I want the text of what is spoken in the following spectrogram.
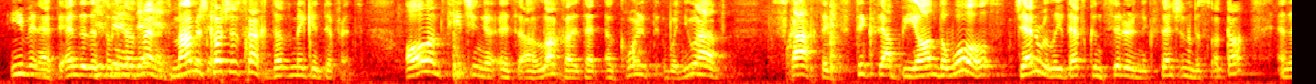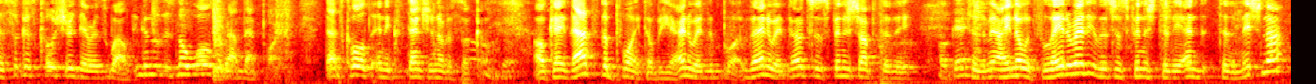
Even at the end of the sukkah, it doesn't matter. end, It's mamish okay. kosher schach. It doesn't make a difference. All I'm teaching is uh, halacha is that according to, when you have schach that sticks out beyond the walls, generally that's considered an extension of a sukkah, and the sukkah is kosher there as well, even though there's no walls around that part. That's called an extension of a sukkah. Okay, that's the point over here. Anyway, the, anyway, let's just finish up to the. Okay. To the, I know it's late already. Let's just finish to the end to the Mishnah.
